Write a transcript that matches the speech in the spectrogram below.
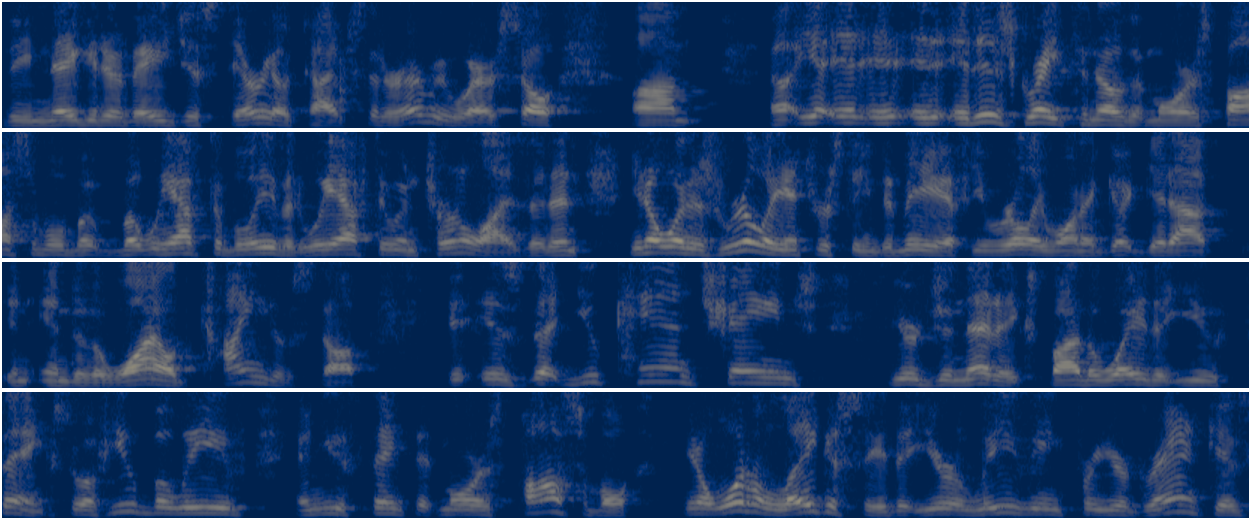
the negative ageist stereotypes that are everywhere. So. Um, uh, yeah, it, it, it is great to know that more is possible, but but we have to believe it. We have to internalize it. And you know what is really interesting to me, if you really want to get, get out in, into the wild kind of stuff, is that you can change your genetics by the way that you think. So if you believe and you think that more is possible, you know, what a legacy that you're leaving for your grandkids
